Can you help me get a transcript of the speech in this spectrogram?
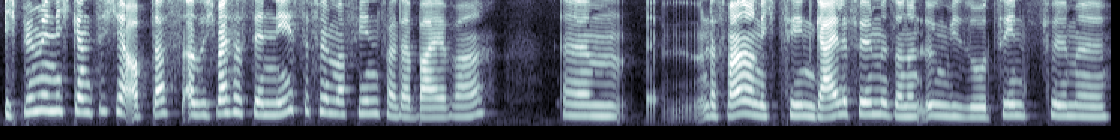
Ich bin mir nicht ganz sicher, ob das, also ich weiß, dass der nächste Film auf jeden Fall dabei war. Ähm, das waren noch nicht zehn geile Filme, sondern irgendwie so zehn Filme.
